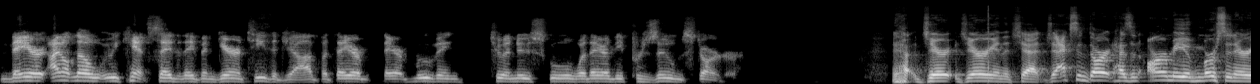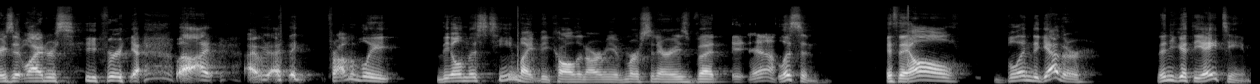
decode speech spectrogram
they are. I don't know. We can't say that they've been guaranteed the job, but they are they are moving to a new school where they are the presumed starter. Yeah, Jerry, Jerry in the chat. Jaxson Dart has an army of mercenaries at wide receiver. Yeah, well, I, I, I think probably the Ole Miss team might be called an army of mercenaries. But it, yeah, listen, if they all blend together, then you get the A team.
